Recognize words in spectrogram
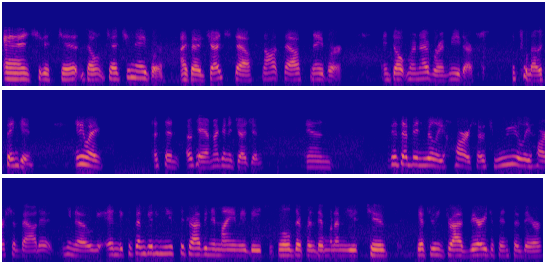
And she goes, "Don't judge your neighbor." I go, "Judge thou, not thou's neighbor, and don't run over him either." That's what I was thinking. Anyway, I said, "Okay, I'm not going to judge him," and because I've been really harsh. I was really harsh about it, you know, and because I'm getting used to driving in Miami Beach, it's a little different than what I'm used to. You have to drive very defensive there.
